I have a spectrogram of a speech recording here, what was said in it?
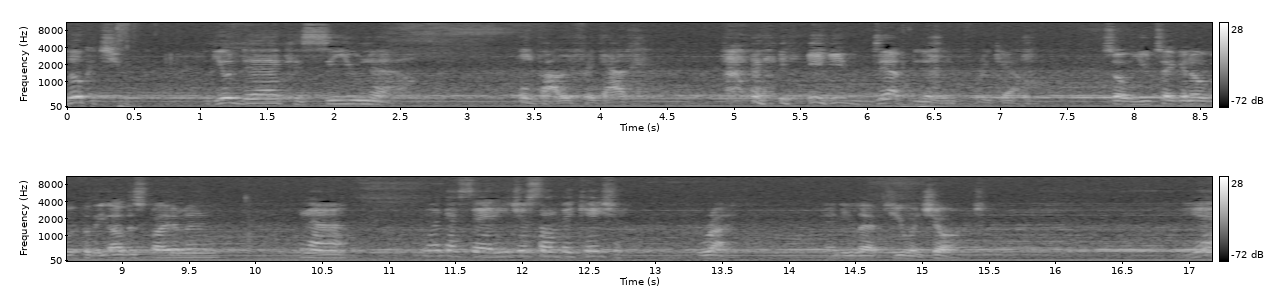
Look at you. Your dad can see you now. He probably freak out. he definitely freak out. So you taking over for the other Spider-Man? Nah. Like I said, he's just on vacation. Right. And he left you in charge. Yeah.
